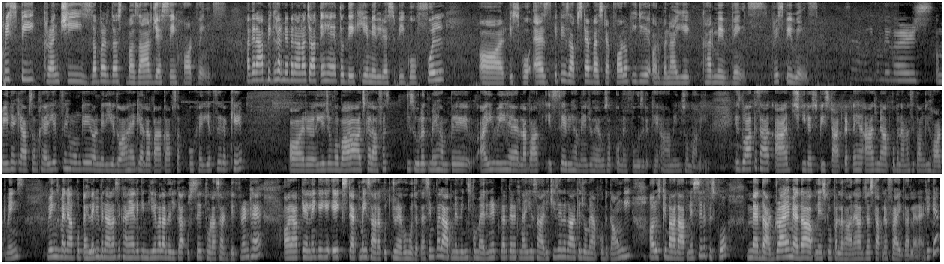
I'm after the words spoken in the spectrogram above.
Crispy crunchy ज़बरदस्त बाज़ार जैसे हॉट विंग्स अगर आप भी घर में बनाना चाहते हैं तो देखिए मेरी रेसिपी को फुल और इसको एज़ इट इज़ आप स्टेप बाय स्टेप फॉलो कीजिए और बनाइए घर में विंग्स क्रिस्पी विंग्स वीवर्स उम्मीद है कि आप सब खैरियत से होंगे और मेरी ये दुआ है कि अल्लाह पाक आप सबको खैरियत से रखे। और ये जो वबा आजकल आफत की सूरत में हम पे आई हुई है, अल्लाह पाक इससे भी हमें जो है वो सबको महफूज रखे। आमीन, सुम आमीन। इस दुआ के साथ आज की रेसिपी स्टार्ट करते हैं। आज मैं आपको बनाना सिखाऊँगी हॉट विंग्स विंग्स मैंने आपको पहले भी बनाना सिखाया है, लेकिन ये वाला तरीका उससे थोड़ा सा डिफरेंट है। और आप कह लें कि ये एक स्टेप में ही सारा कुछ जो है वो हो जाता है। सिंपल आपने विंग्स को मैरिनेट करके रखना है, ये सारी चीज़ें लगा के जो मैं आपको बताऊँगी। और उसके बाद आपने सिर्फ़ इसको मैदा ड्राई मैदा आपने इसके ऊपर लगाना है और जस्ट आपने फ्राई कर लेना है, ठीक है?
